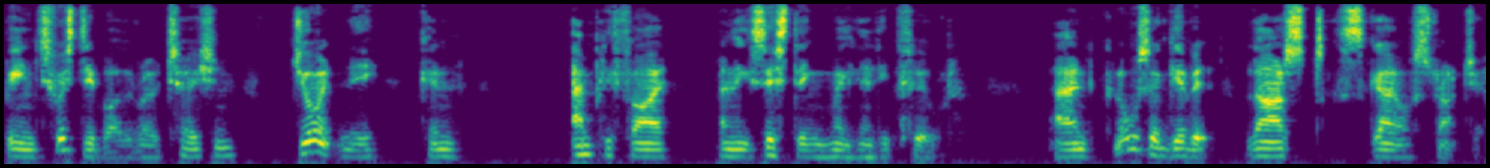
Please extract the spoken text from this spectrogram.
being twisted by the rotation jointly can amplify an existing magnetic field and can also give it large scale structure.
